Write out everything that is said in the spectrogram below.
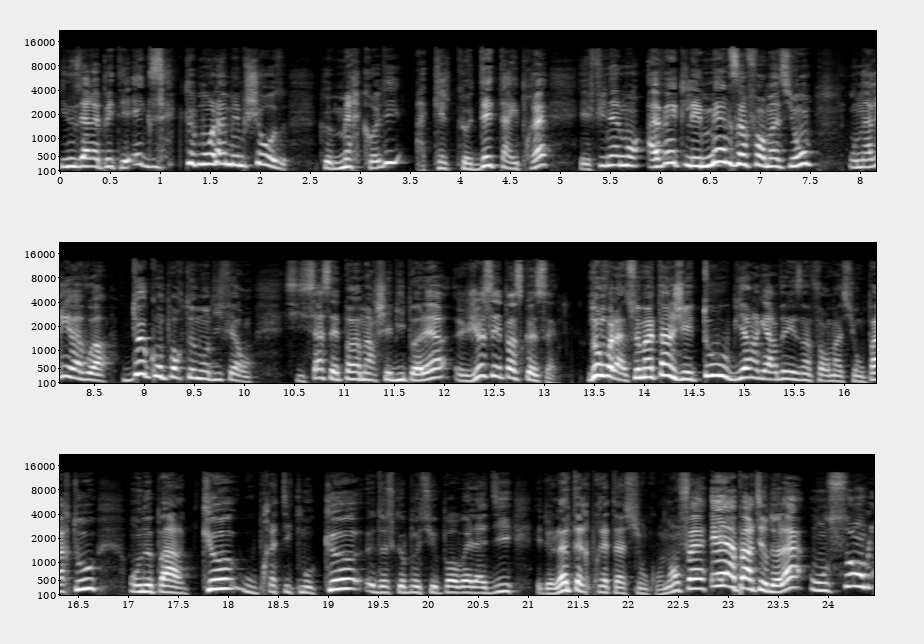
Il nous a répété exactement la même chose que mercredi, à quelques détails près. Et finalement, avec les mêmes informations, on arrive à avoir deux comportements différents. Si ça, c'est pas un marché bipolaire, je sais pas ce que c'est. Donc voilà, ce matin, j'ai tout bien regardé les informations partout. On ne parle que, ou pratiquement que, de ce que M. Powell a dit et de l'interprétation qu'on en fait. Et à partir de là, on semble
